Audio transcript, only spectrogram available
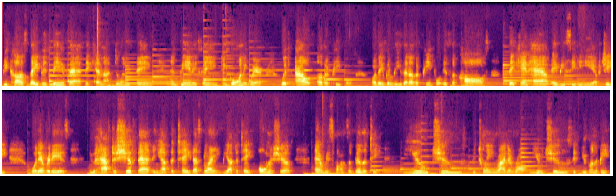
because they believe that they cannot do anything and be anything and go anywhere without other people. Or they believe that other people is the cause they can't have A, B, C, D, E, F, G. Whatever it is, you have to shift that and you have to take that's blame. You have to take ownership and responsibility. You choose between right and wrong. You choose if you're going to be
